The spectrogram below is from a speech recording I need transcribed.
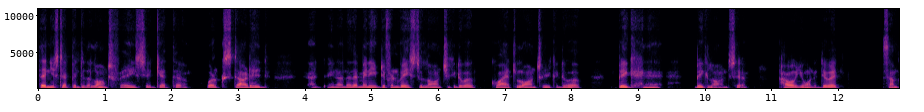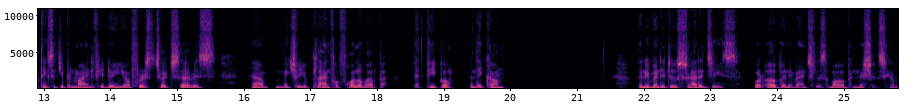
then you step into the launch phase. You get the work started. Uh, you know, there are many different ways to launch. You could do a quiet launch, or you could do a big, big launch. However you want to do it. Some things to keep in mind if you're doing your first church service. Uh, make sure you plan for follow-up with people when they come. Then we went into strategies for urban evangelism, or urban missions. You know,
